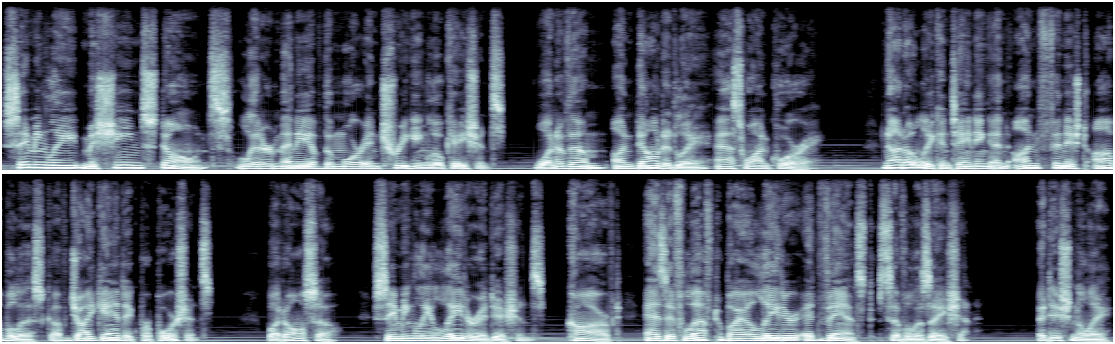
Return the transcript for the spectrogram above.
Seemingly machined stones litter many of the more intriguing locations, one of them undoubtedly Aswan Quarry. Not only containing an unfinished obelisk of gigantic proportions, but also seemingly later additions carved as if left by a later advanced civilization. Additionally,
